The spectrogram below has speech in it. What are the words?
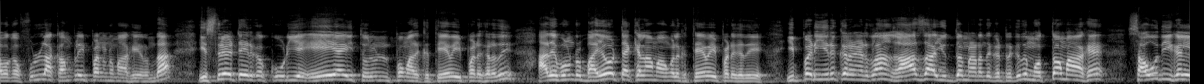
அவங்க ஃபுல்லாக கம்ப்ளீட் பண்ணணுமாக இருந்தால் இஸ்ரேல்கிட்ட இருக்கக்கூடிய ஏஐ தொழில்நுட்பம் அதுக்கு தேவைப்படுகிறது. அதே போன்று பயோடெக் எல்லாம் அவங்களுக்கு தேவைப்படுகிறது. இப்படி இருக்கிற நேரத்தில் காசா யுத்தம் நடந்துகிட்டு இருக்குது. மொத்தமாக சவுதிகள்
